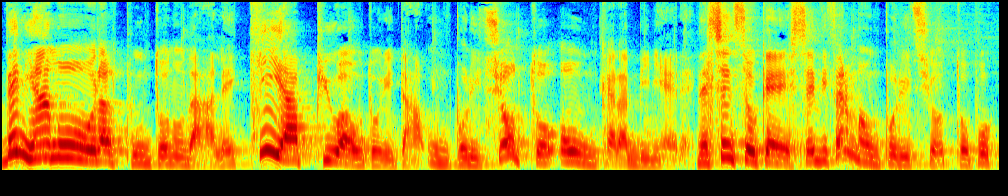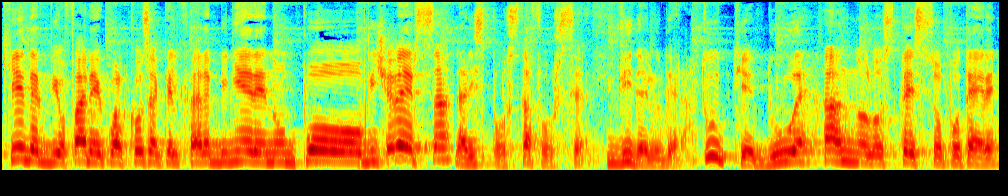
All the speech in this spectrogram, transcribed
Veniamo ora al punto nodale. Chi ha più autorità, un poliziotto o un carabiniere? Nel senso che se vi ferma un poliziotto può chiedervi o fare qualcosa che il carabiniere non può o viceversa? La risposta forse vi deluderà. Tutti e due hanno lo stesso potere,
